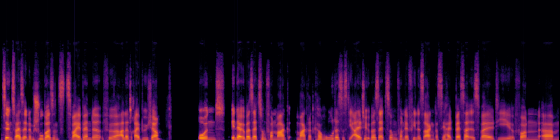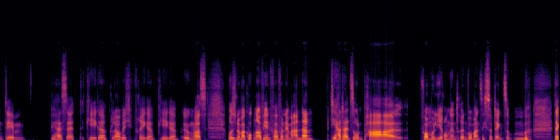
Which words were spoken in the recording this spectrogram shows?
beziehungsweise in 'nem Schuber sind's 2 Bände für alle 3 Bücher. Und in der Übersetzung von Marg Margaret Carew, das ist die alte Übersetzung, von der viele sagen, dass sie halt besser ist, weil die von, ähm, dem wie heißt der? Kege, glaube ich, Frege, Kege, irgendwas. Muss ich noch mal gucken, auf jeden Fall von dem anderen. Die hat halt so 'n paar Formulierungen drin, wo man sich so denkt, so, hm, da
